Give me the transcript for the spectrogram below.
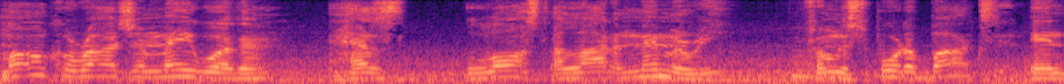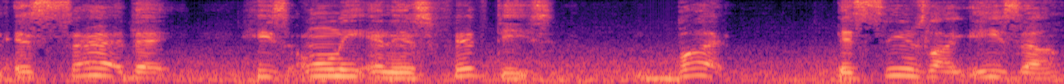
my uncle Roger Mayweather has lost a lot of memory from the sport of boxing, and it's sad that he's only in his fifties, but it seems like he's a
